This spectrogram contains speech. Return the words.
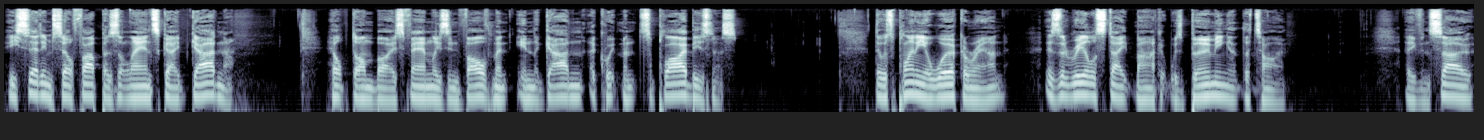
He set himself up as a landscape gardener, helped on by his family's involvement in the garden equipment supply business. There was plenty of work around, as the real estate market was booming at the time. Even so,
